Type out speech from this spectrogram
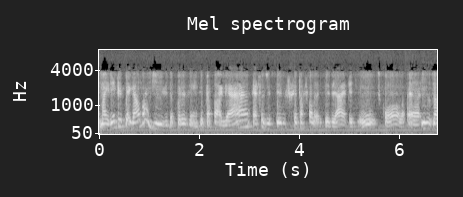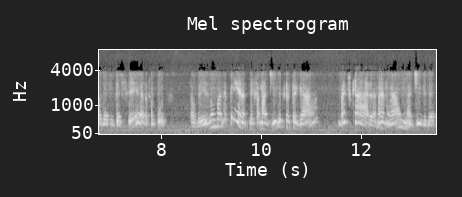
Mas entre pegar uma dívida, por exemplo, para pagar essas despesas que você está falando, PVA, IPTU, escola, é, e usar o 13 terceiro, pô, talvez não vale a pena, porque essa é dívida que você pegar mais cara, né? Não é uma dívida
